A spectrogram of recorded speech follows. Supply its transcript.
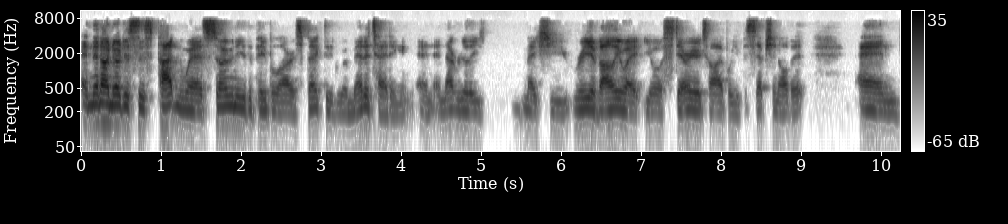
and then I noticed this pattern where so many of the people I respected were meditating, and, and that really makes you reevaluate your stereotype or your perception of it. And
